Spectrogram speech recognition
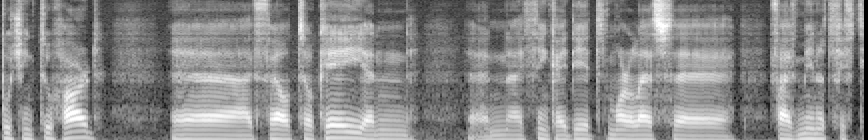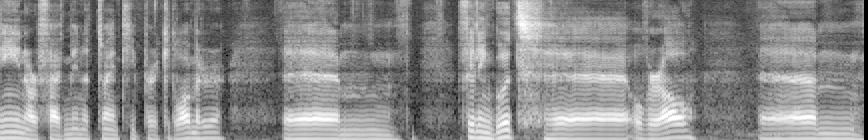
pushing too hard. I felt okay, and and I think I did more or less uh, five minute fifteen or five minute twenty per kilometer. Um, feeling good uh, overall. Um,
